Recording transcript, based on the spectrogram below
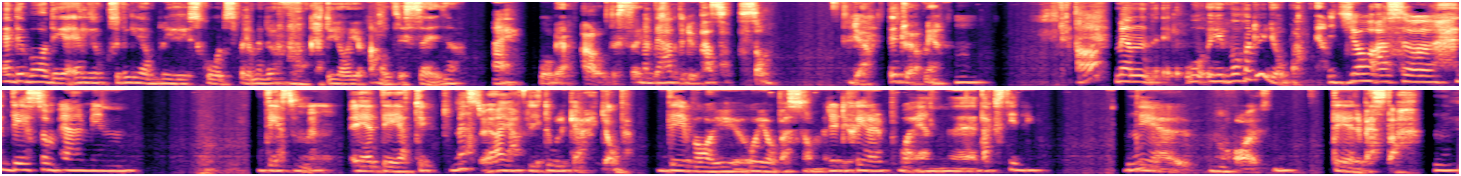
Nej, det var det. Eller också ville jag bli skådespelare, men det vågade jag ju aldrig säga. Nej, Vågade jag aldrig säga. men det hade du passat som. Ja. Det tror jag med. Mm. Ja, Men vad har du jobbat med? Ja, alltså det som är min... Det som är det jag tyckt mest, och jag har haft lite olika jobb, det var ju att jobba som redigerare på en eh, dagstidning. Mm. Det, var, det är det bästa. Mm.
